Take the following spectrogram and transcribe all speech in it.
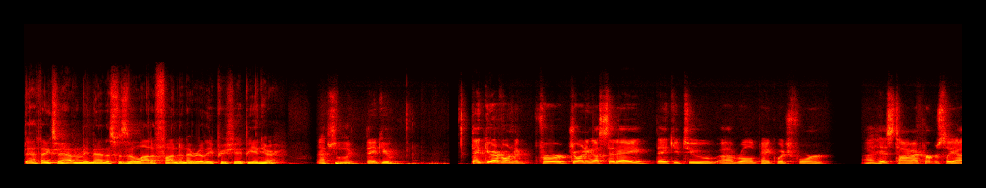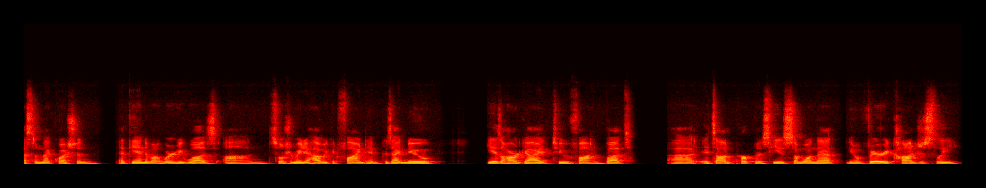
Yeah, thanks for having me, man. This was a lot of fun and I really appreciate being here. Absolutely. Thank you. Thank you, everyone, for joining us today. Thank you to uh, Roland Pankewich for uh, his time. I purposely asked him that question at the end about where he was on social media, how we could find him, because I knew he is a hard guy to find, but uh, it's on purpose. He is someone that you know very consciously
